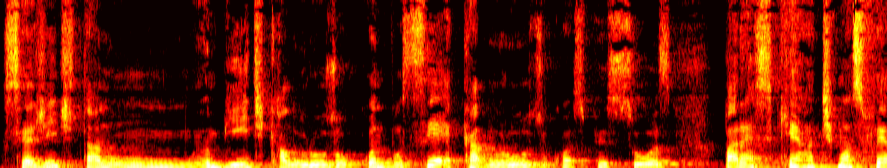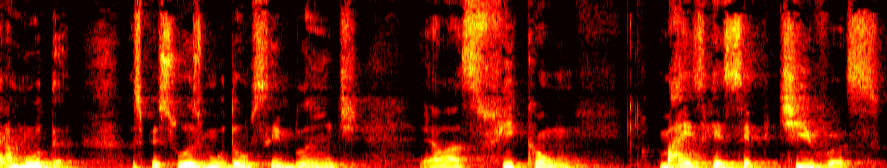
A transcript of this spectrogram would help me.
se a gente está num ambiente caloroso ou quando você é caloroso com as pessoas, parece que a atmosfera muda. As pessoas mudam o semblante, elas ficam mais receptivas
